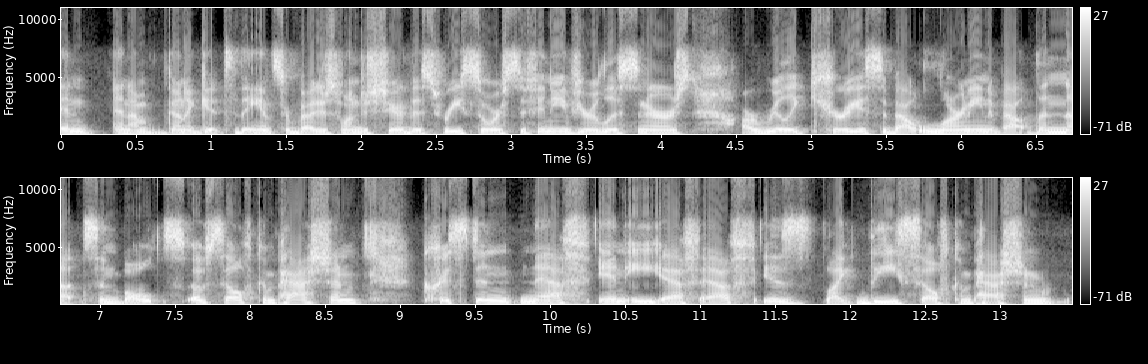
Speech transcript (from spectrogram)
and and I'm going to get to the answer, but I just wanted to share this resource. If any of your listeners are really curious about learning about the nuts and bolts of self compassion, Kristin Neff, N E F F, is like the self compassion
